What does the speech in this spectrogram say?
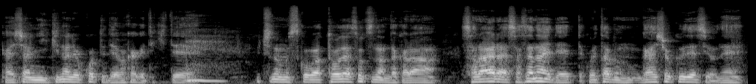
会社にいきなり怒って電話かけてきて、えうちの息子は東大卒なんだから、皿洗いさせないでって、これ多分外食ですよね。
